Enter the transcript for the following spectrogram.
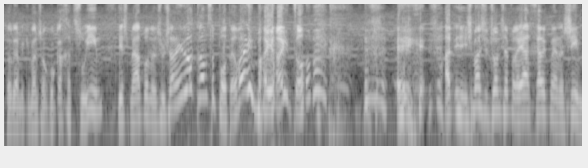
אתה יודע, מכיוון שאנחנו כל כך חצויים, יש מעט מאוד אנשים שאני לא Trump supporter, אבל אין לי בעיה איתו. אה, את- ישמע שג'ון שפר היה חלק מהאנשים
